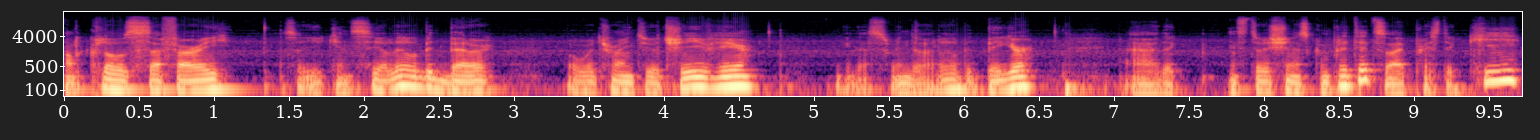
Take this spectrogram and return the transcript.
I'll close Safari so you can see a little bit better what we're trying to achieve here. Make this window a little bit bigger. Uh, the installation is completed, so I press the key,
